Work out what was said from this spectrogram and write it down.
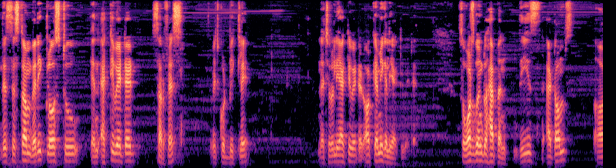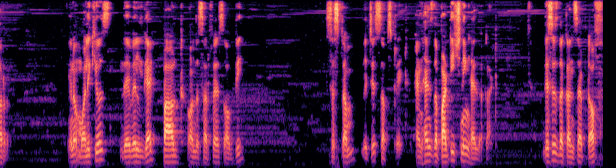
this system very close to an activated surface which could be clay naturally activated or chemically activated. So, what is going to happen? These atoms or you know molecules they will get parked on the surface of the system which is substrate and hence the partitioning has occurred. This is the concept of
